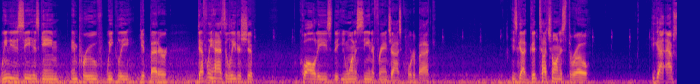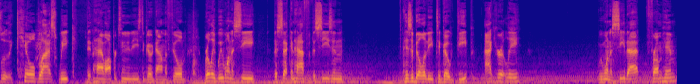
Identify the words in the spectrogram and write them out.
We need to see his game improve weekly, get better. Definitely has the leadership qualities that you want to see in a franchise quarterback. He's got good touch on his throw. He got absolutely killed last week. Didn't have opportunities to go down the field. Really, we want to see the second half of the season his ability to go deep accurately. We want to see that from him.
